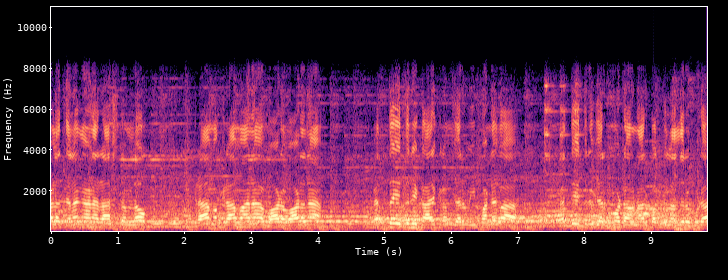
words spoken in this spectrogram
ఇవాళ తెలంగాణ రాష్ట్రంలో గ్రామ గ్రామాన వాడ వాడన పెద్ద ఎత్తున కార్యక్రమం జరుపు ఈ పండగ పెద్ద ఎత్తున జరుపుకుంటా ఉన్నారు భక్తులందరూ కూడా.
